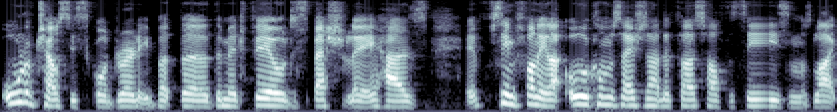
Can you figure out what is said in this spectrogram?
all of Chelsea's squad really, but the the midfield especially has. It seems funny, like all the conversations I had in the first half of the season was like,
